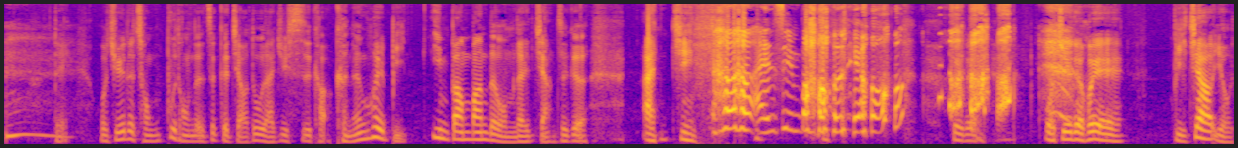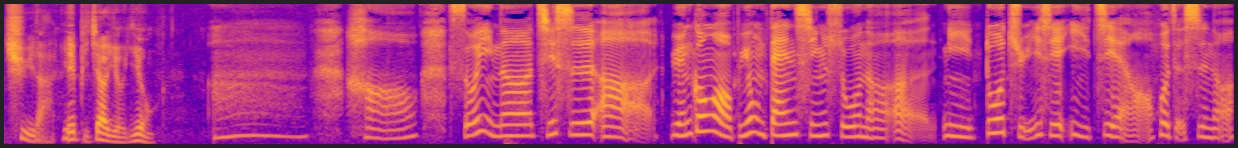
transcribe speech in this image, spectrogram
嗯，对，我觉得从不同的这个角度来去思考，可能会比硬邦邦的我们来讲这个。安静，安静保留，对不对？我觉得会比较有趣啦，也比较有用。好，所以呢，其实呃，员工哦，不用担心说呢，呃，你多举一些意见哦，或者是呢，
